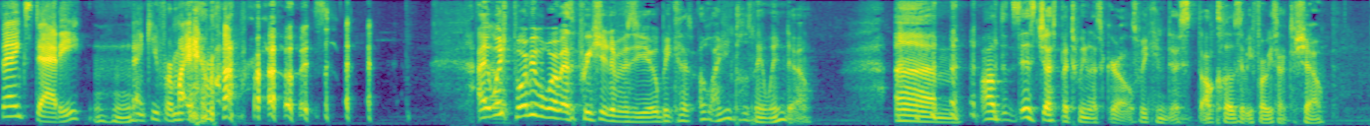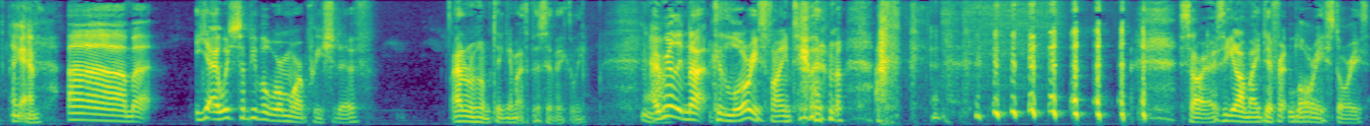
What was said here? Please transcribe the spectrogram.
thanks, Daddy. Thank you for my AirPod Pros. I wish poor people were as appreciative as you because oh, I didn't close my window. Um, I'll, it's just between us girls. We can just I'll close it before we start the show. Okay. Um, yeah, I wish some people were more appreciative. I don't know who I'm thinking about specifically. I really am not because Lori's fine too. I don't know. Sorry, I was thinking all my different Lori stories.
